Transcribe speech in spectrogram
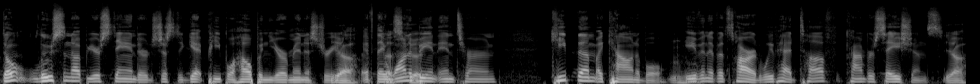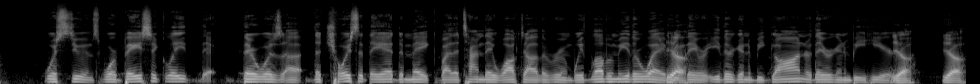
don't loosen up your standards just to get people helping your ministry. Yeah. If they that's want to be an intern, keep them accountable, Mm-hmm. even if it's hard. We've had tough conversations Yeah. with students where basically th- there was uh, the choice that they had to make by the time they walked out of the room. We'd love them either way, Yeah. but they were either going to be gone or they were going to be here. Yeah. Yeah.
